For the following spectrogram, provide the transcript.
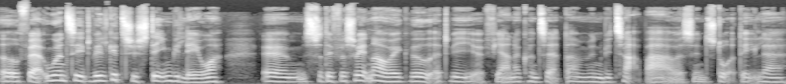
adfærd, uanset hvilket system vi laver. Øhm, så det forsvinder jo ikke ved, at vi øh, fjerner kontanter, men vi tager bare også en stor del af,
